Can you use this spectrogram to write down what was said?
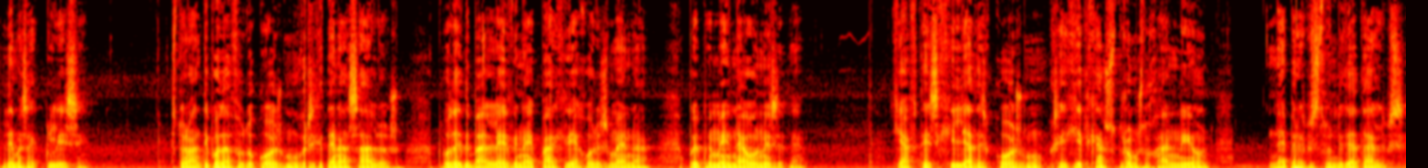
δεν μας εκπλήσει. Στον αντίποδα αυτού του κόσμου βρίσκεται ένας άλλος που δεν την παλεύει να υπάρχει διαχωρισμένα, που επιμένει να αγωνίζεται. Και αυτές οι χιλιάδες κόσμου ξεχύθηκαν στους δρόμους των Χανίων να υπερασπιστούν την κατάληψη.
